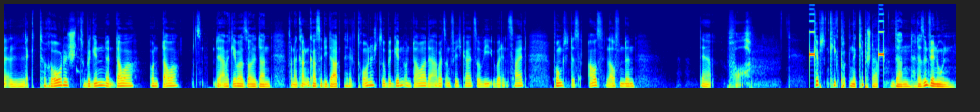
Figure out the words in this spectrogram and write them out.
elektronisch zu Beginn der Dauer und Dauer. Der Arbeitgeber soll dann von der Krankenkasse die Daten elektronisch zu Beginn und Dauer der Arbeitsunfähigkeit sowie über den Zeitpunkt des auslaufenden der boah, Kipp, Kick, eine Kippstart. Dann, da sind wir nun.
